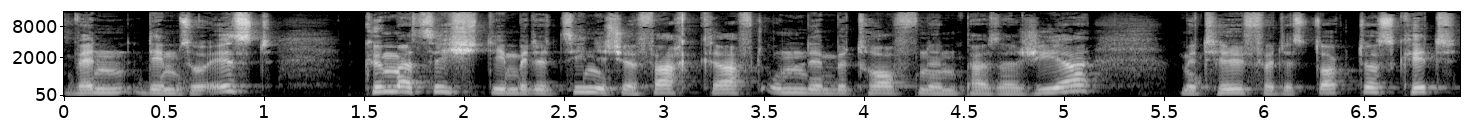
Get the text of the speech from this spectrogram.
Wenn dem so ist, kümmert sich die medizinische Fachkraft um den betroffenen Passagier mit Hilfe des Doctors Kit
